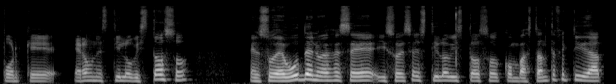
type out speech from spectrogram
porque era un estilo vistoso, en su debut de UFC hizo ese estilo vistoso con bastante efectividad,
